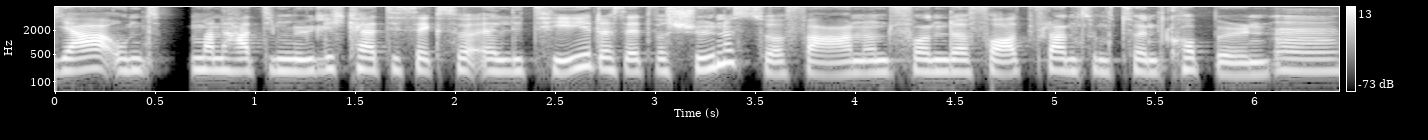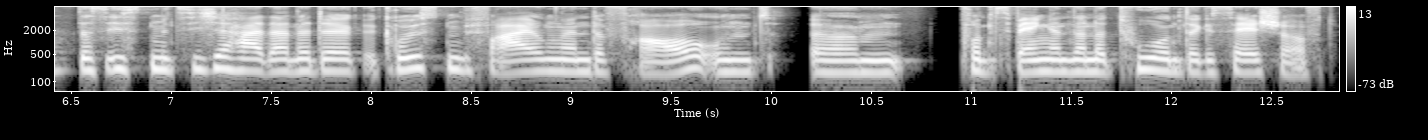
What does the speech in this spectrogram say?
Ja, und man hat die Möglichkeit, die Sexualität als etwas Schönes zu erfahren und von der Fortpflanzung zu entkoppeln. Mhm. Das ist mit Sicherheit eine der größten Befreiungen der Frau und ähm, von Zwängen der Natur und der Gesellschaft.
